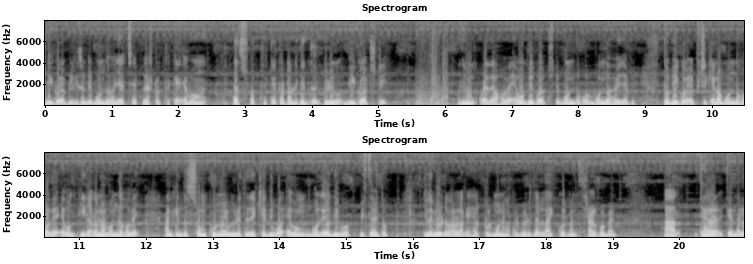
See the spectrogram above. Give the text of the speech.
ভিগো অ্যাপ্লিকেশনটি বন্ধ হয়ে যাচ্ছে প্লে স্টোর থেকে এবং অ্যাপ স্টোর থেকে টোটালি কিন্তু ভিগো ভিগো অ্যাপসটি রিমুভ করে দেওয়া হবে এবং ভিগো অ্যাপসটি বন্ধ বন্ধ হয়ে যাবে। তো ভিগো অ্যাপসটি কেন বন্ধ হবে এবং কী কারণে বন্ধ হবে, আমি কিন্তু সম্পূর্ণ এই ভিডিওতে দেখিয়ে দিব এবং বলেও দিব বিস্তারিত। যদি ভিডিওটা ভালো লাগে হেল্পফুল মনে হয়, তাহলে ভিডিওতে লাইক করবেন শেয়ার করবেন। আর চ্যানেল চ্যানেলে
